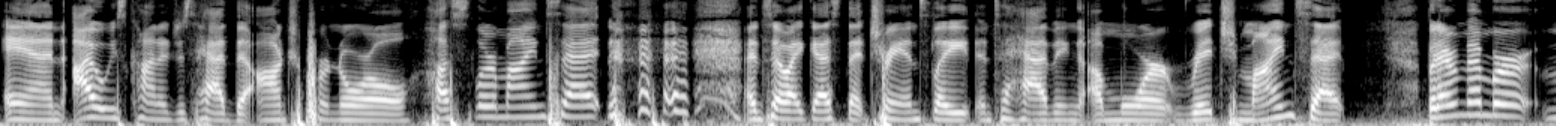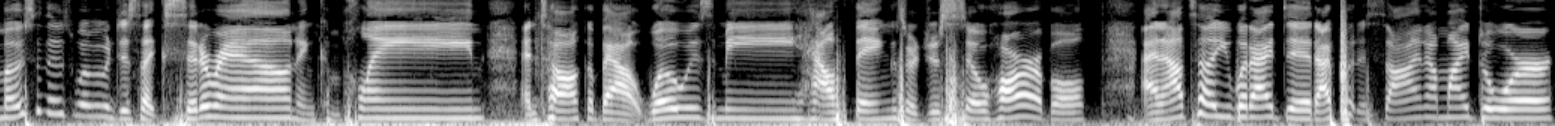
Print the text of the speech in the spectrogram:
And I always kind of just had the entrepreneurial hustler mindset. and so I guess that translate into having a more rich mindset. But I remember most of those women would just like sit around and complain and talk about woe is me, how things are just so horrible. And I'll tell you what I did. I put a sign on my door.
